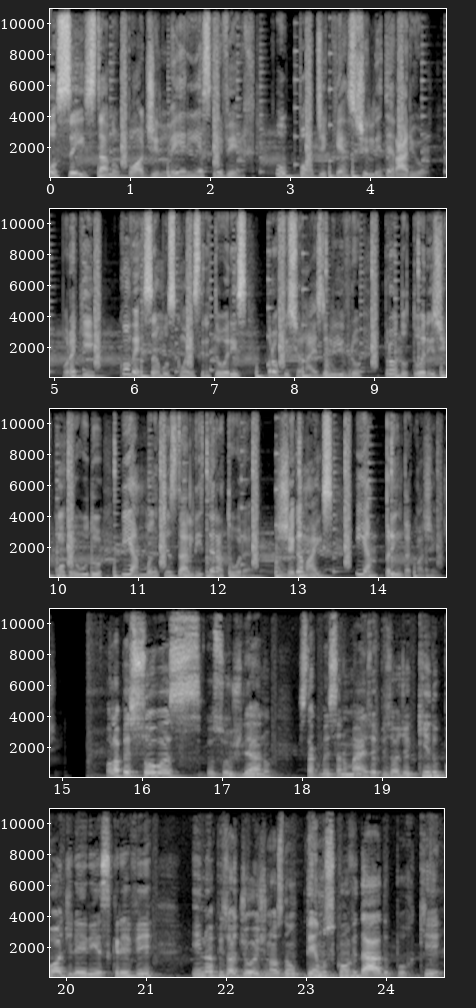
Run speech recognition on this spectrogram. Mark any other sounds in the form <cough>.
Você está no Pode Ler e Escrever, o podcast literário. Por aqui, conversamos com escritores, profissionais do livro, produtores de conteúdo e amantes da literatura. Chega mais e aprenda com a gente. Olá, pessoas. Eu sou o Juliano. Está começando mais um episódio aqui do Pode Ler e Escrever. E no episódio de hoje nós não temos convidado porque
